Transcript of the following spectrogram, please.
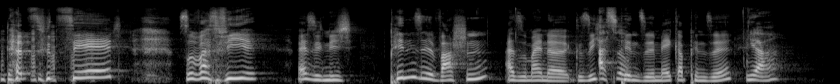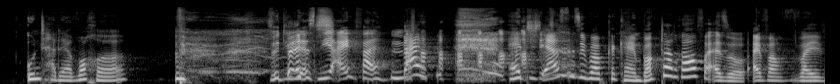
dazu zählt sowas wie, weiß ich nicht, Pinsel waschen, also meine Gesichtspinsel, Make-up-Pinsel, Ja. unter der Woche Würde dir das nie einfallen? Nein. Hätte ich erstens überhaupt gar keinen Bock da drauf. Also einfach, weil,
